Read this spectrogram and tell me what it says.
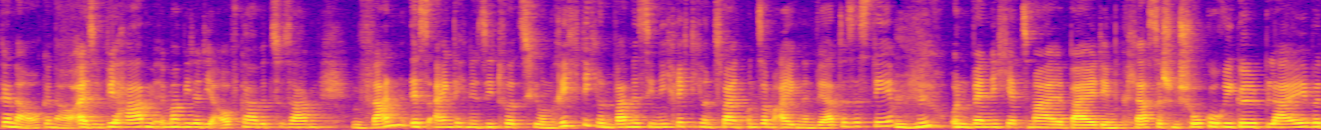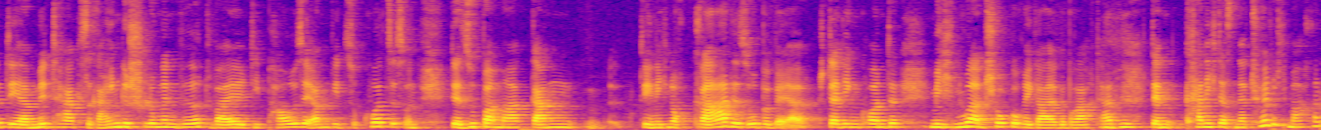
Genau, genau. Also wir haben immer wieder die Aufgabe zu sagen, wann ist eigentlich eine Situation richtig und wann ist sie nicht richtig und zwar in unserem eigenen Wertesystem. Mhm. Und wenn ich jetzt mal bei dem klassischen Schokoriegel bleibe, der mittags reingeschlungen wird, weil die Pause irgendwie zu kurz ist und der Supermarktgang den ich noch gerade so bewerkstelligen konnte, mich nur ans Schokoregal gebracht hat, mhm. dann kann ich das natürlich machen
